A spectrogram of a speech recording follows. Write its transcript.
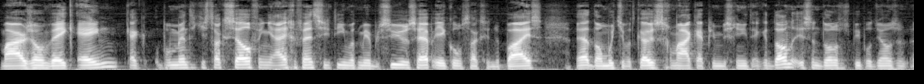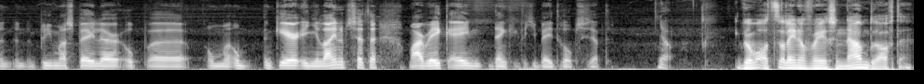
Maar zo'n week 1, kijk, op het moment dat je straks zelf in je eigen fantasy team wat meer blessures hebt en je komt straks in de buys, ja, dan moet je wat keuzes gaan maken, heb je misschien niet. En dan is een Donovan People-Jones een, een, een prima speler op, uh, om, om een keer in je line-up te zetten. Maar week 1 denk ik dat je betere opties hebt. Ik Ik wil hem altijd alleen al vanwege zijn naam draften.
